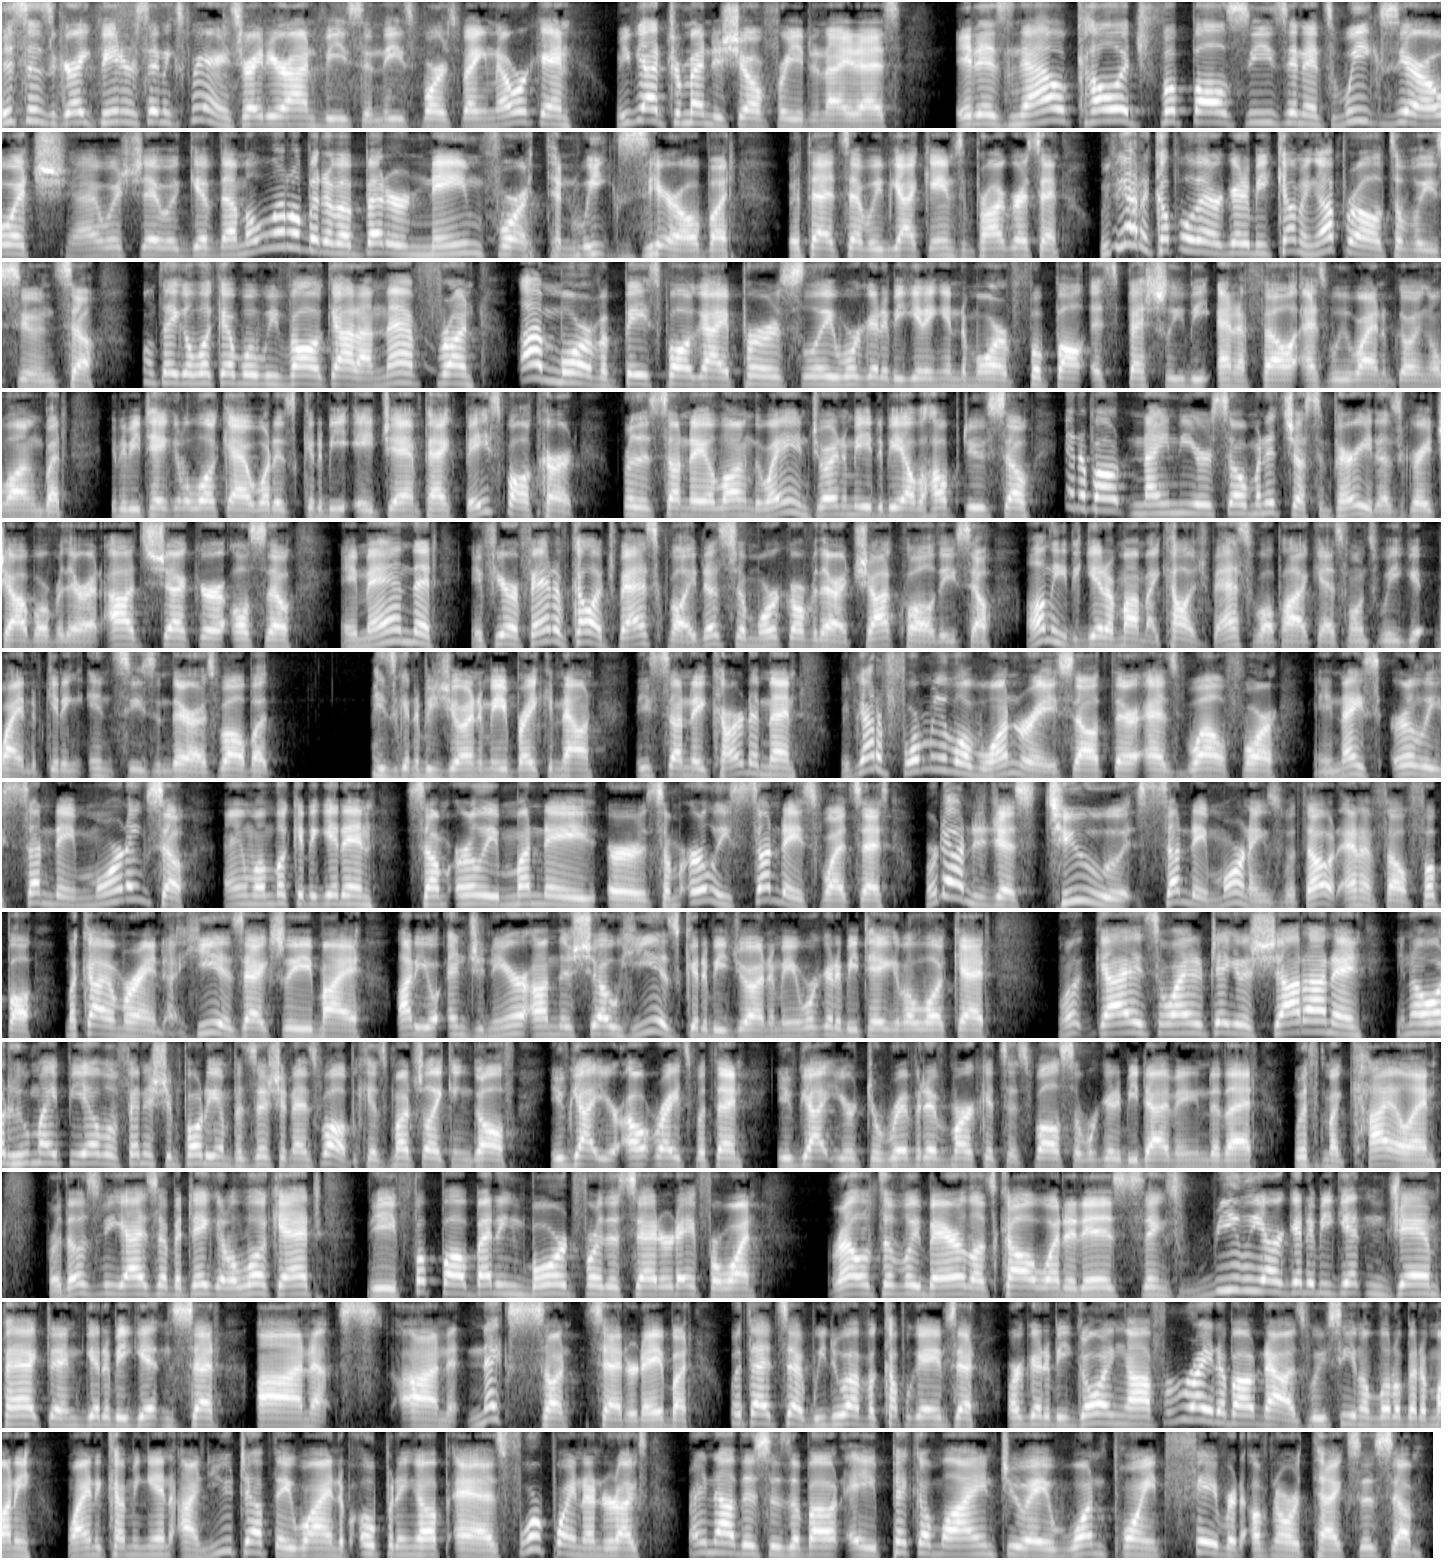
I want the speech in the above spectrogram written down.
This is the Greg Peterson Experience right here on VSIN, the Sports Bank Network, and we've got a tremendous show for you tonight as it is now college football season. It's week zero, which I wish they would give them a little bit of a better name for it than week zero, but with that said, we've got games in progress and we've got a couple that are going to be coming up relatively soon. So we'll take a look at what we've all got on that front. I'm more of a baseball guy personally. We're going to be getting into more football, especially the NFL, as we wind up going along. But going to be taking a look at what is going to be a jam packed baseball card for this Sunday along the way. And joining me to be able to help do so in about 90 or so minutes, Justin Perry he does a great job over there at Odds Checker. Also, a man that, if you're a fan of college basketball, he does some work over there at Shot Quality. So I'll need to get him on my college basketball podcast once we get, wind up getting in season there as well. But he's going to be joining me breaking down the Sunday card. And then we've got a Formula One race out there as well for a nice early Sunday morning. So anyone looking to get in some early Monday or some early Sunday sweat says we're down to just two Sunday mornings without NFL football. Mikhail Miranda, he is actually my audio engineer on this show. He is going to be joining me. We're going to be taking a look at what guys who I end up taking a shot on, and you know what, who might be able to finish in podium position as well. Because much like in golf, you've got your outrights, but then you've got your derivative markets as well. So we're going to be diving into that with Mikhail. And for those of you guys who have been taking a look at the football betting board for this Saturday, for one, relatively bare. Let's call it what it is. Things really are going to be getting jam packed and going to be getting set on on next sun- Saturday. But with that said, we do have a couple games that are going to be going off right about now. As we've seen a little bit of money wind up coming in on UTEP, they wind up opening up as four point underdogs. Right now, this is about a pick 'em line to a one point favorite of North Texas. So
